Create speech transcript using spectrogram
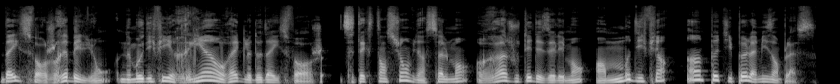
Diceforge Rebellion ne modifie rien aux règles de Diceforge. Cette extension vient seulement rajouter des éléments en modifiant un petit peu la mise en place.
